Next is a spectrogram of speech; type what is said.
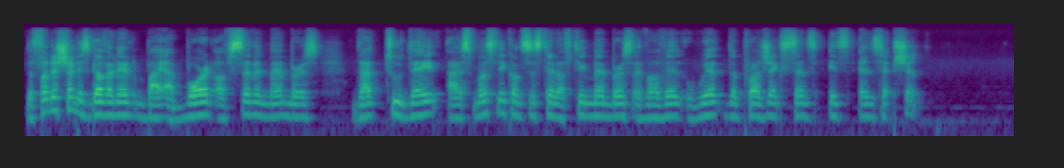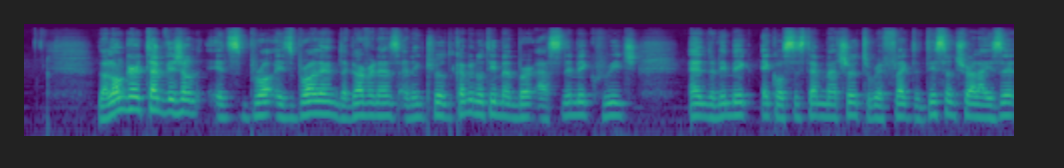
The foundation is governed by a board of seven members that to date has mostly consisted of team members involved with the project since its inception. The longer term vision is, bro- is broaden the governance and include community member as Nimiq reach and the Nimiq ecosystem mature to reflect the decentralized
